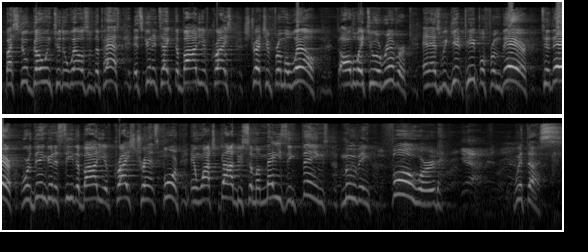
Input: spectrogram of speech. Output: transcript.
by still going to the wells of the past. It's going to take the body of Christ stretching from a well all the way to a river. And as we get people from there to there, we're then going to see the body of Christ transform and watch God do some amazing things moving forward with us.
